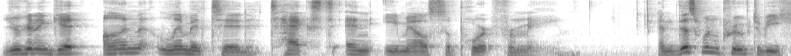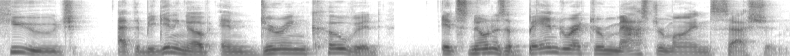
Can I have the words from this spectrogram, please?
You're going to get unlimited text and email support from me. And this one proved to be huge at the beginning of and during COVID. It's known as a band director mastermind session.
